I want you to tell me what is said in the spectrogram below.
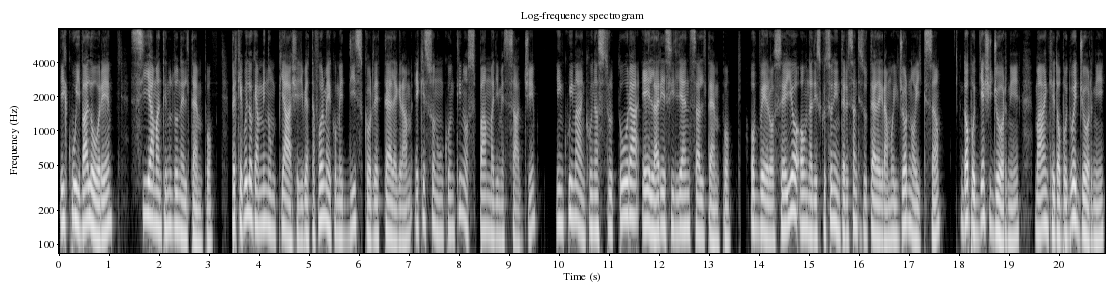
il cui valore sia mantenuto nel tempo. Perché quello che a me non piace di piattaforme come Discord e Telegram è che sono un continuo spam di messaggi in cui manca una struttura e la resilienza al tempo. Ovvero, se io ho una discussione interessante su Telegram il giorno X, dopo 10 giorni, ma anche dopo due giorni,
